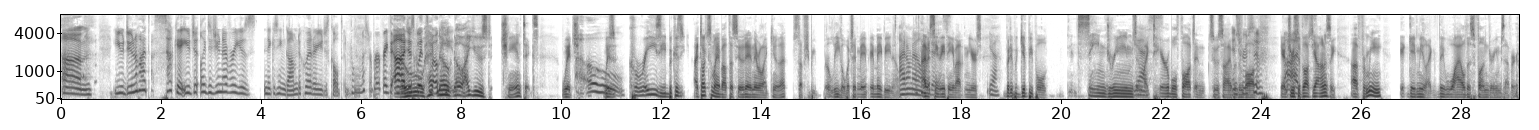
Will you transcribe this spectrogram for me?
Um, you do not suck it. You just like. Did you never use nicotine gum to quit, or you just called Mr. Perfect? Uh, just quit heck smoking. No, no, I used Chantix, which Oh, was crazy because I talked to somebody about this the other day, and they were like, you know, that stuff should be illegal, which it may it may be now. I don't know. I I haven't seen is. anything about it in years, yeah. but it would give people insane dreams and like terrible thoughts, and suicide was involved. Intrusive. Yeah, intrusive thoughts. thoughts. Yeah, honestly, uh, for me, it gave me like the wildest fun dreams ever.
